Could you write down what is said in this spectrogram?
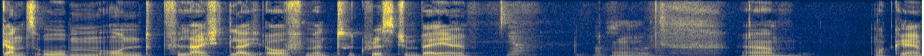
ganz oben und vielleicht gleich auf mit Christian Bale. Ja, absolut. Ja, okay.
